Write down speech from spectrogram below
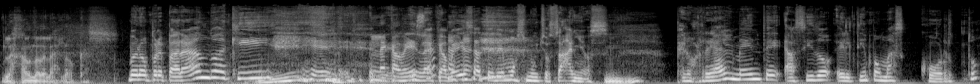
La jaula de las locas. Bueno, preparando aquí en la cabeza. En la cabeza. tenemos muchos años, pero realmente ha sido el tiempo más corto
